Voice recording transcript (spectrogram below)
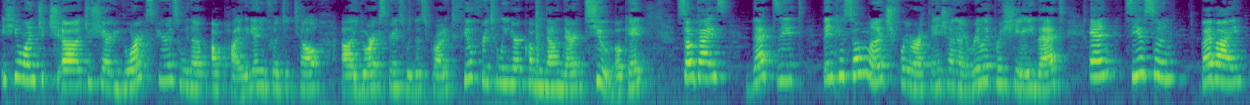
if you want to, uh, to share your experience with Alpilean, if you want to tell uh, your experience with this product, feel free to leave your comment down there too, okay? So guys, that's it. Thank you so much for your attention. I really appreciate that. And see you soon. Bye-bye.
